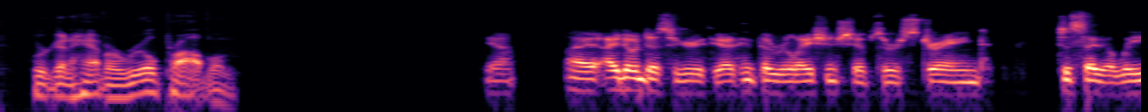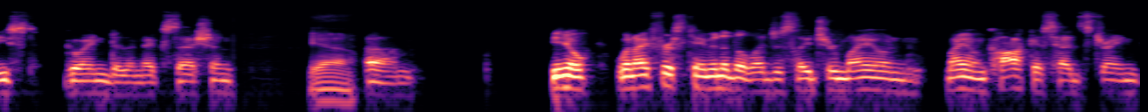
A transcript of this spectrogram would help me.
we're going to have a real problem. Yeah. I, I don't disagree with you. I think the relationships are strained to say the least going into the next session. Yeah. Um, you know when i first came into the legislature my own my own caucus had strained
